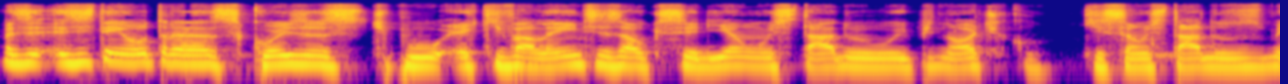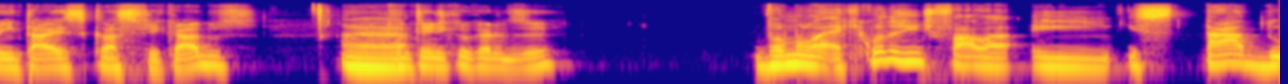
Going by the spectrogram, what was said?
Mas existem outras coisas, tipo, equivalentes ao que seria um estado hipnótico, que são estados mentais classificados? é, entende o que eu quero dizer? Vamos lá, é que quando a gente fala em estado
